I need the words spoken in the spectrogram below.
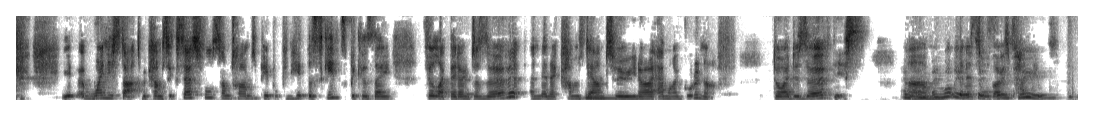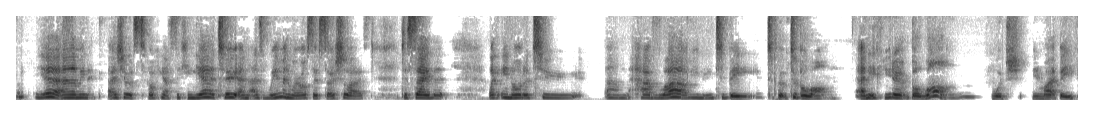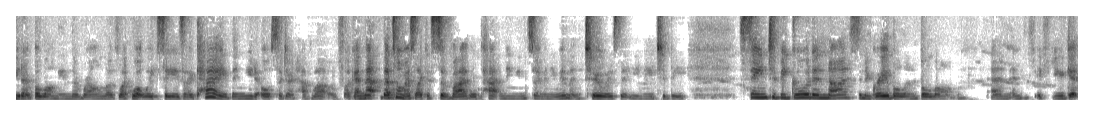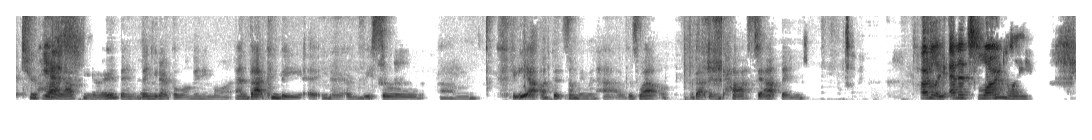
when you start to become successful, sometimes people can hit the skids because they feel like they don't deserve it. And then it comes down mm. to, you know, am I good enough? Do I deserve this? And, um, and what we also see too, yeah, and I mean, as you were talking, I was thinking, yeah, too, and as women, we're also socialized to say that, like, in order to um, have love, you need to be to, to belong. And if you don't belong, which it might be if you don't belong in the realm of like what we see is okay, then you also don't have love. Like, and that that's almost like a survival patterning in so many women too, is that you need to be seen to be good and nice and agreeable and belong. and and if you get too high yes. up you know then then you don't belong anymore and that can be a, you know a visceral um, fear that some women have as well about being cast out then totally and it's lonely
